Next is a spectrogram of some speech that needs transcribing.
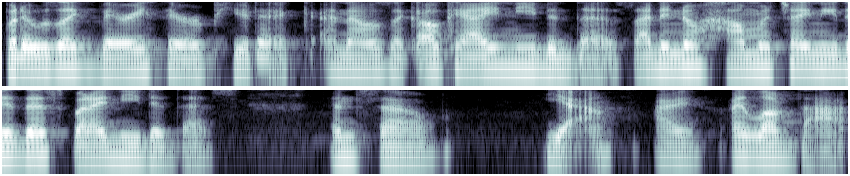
but it was like very therapeutic. And I was like, okay, I needed this. I didn't know how much I needed this, but I needed this. And so yeah, I I love that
